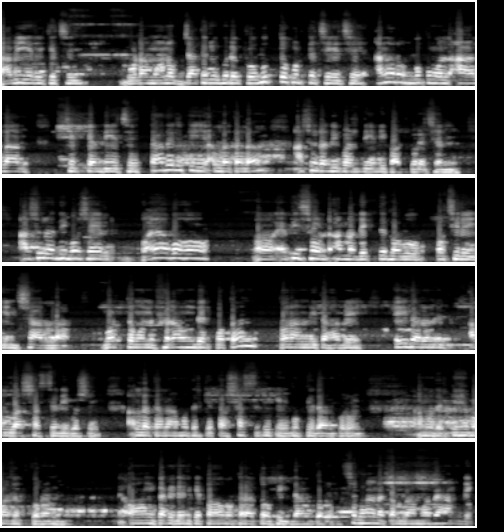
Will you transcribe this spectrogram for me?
দাবিয়ে রেখেছে, গোটা মানব জাতির উপরে প্রভুত্ব করতে চেয়েছে আনার রব্বকুমুল আলার শিক্ষা দিয়েছে, তাদেরকেই আল্লাহ তালা আশুরা দিবস দিয়ে নিপাত করেছেন। আশুরা দিবসের ভয়াবহ এপিসোড আমরা দেখতে পাবো অচিরেই ইনশাআল্লাহ। বর্তমান ফেরাউনদের পতন ত্বরান্বিত হবে। এই ধরনের আল্লাহ শাস্তি দিবসে। আল্লাহ তালা আমাদেরকে তার শাস্তি থেকে মুক্তি দান করুন, আমাদেরকে হেফাজত করুন, অহংকারীদেরকে তহবা করার তৌফিক দান করুন। সুবহানাকাল্লাহুম্মা ওয়া বিহামদিক।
